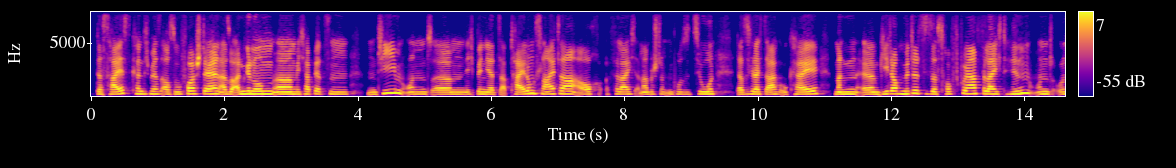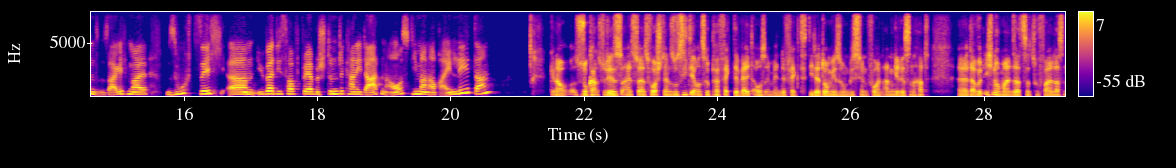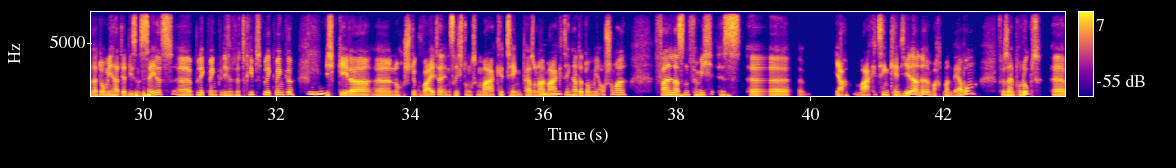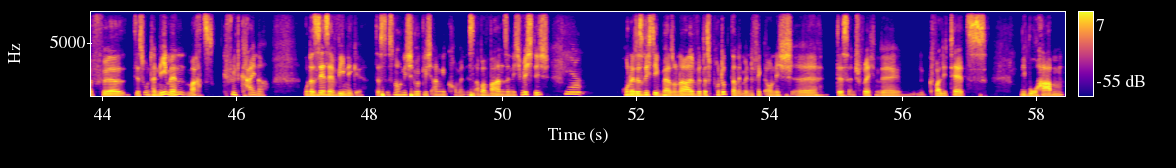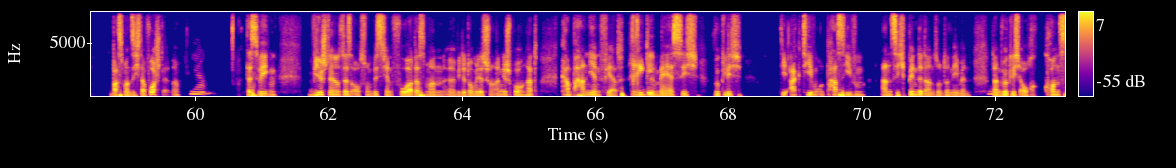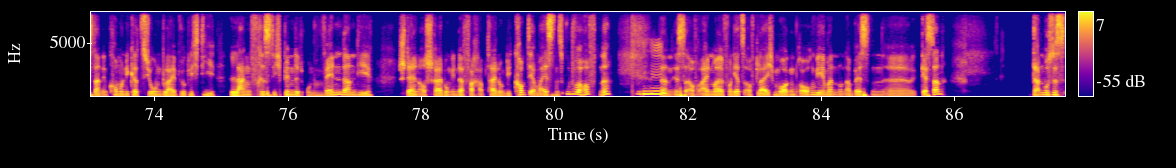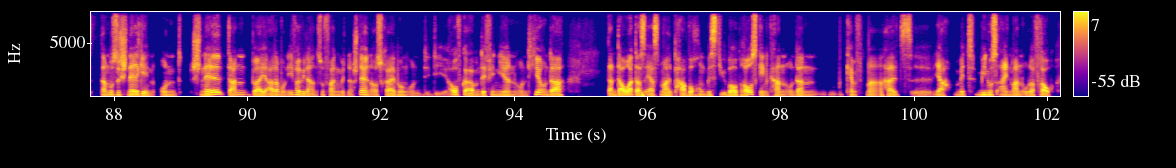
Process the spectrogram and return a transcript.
Das heißt, könnte ich mir das auch so vorstellen, also angenommen, ähm, ich habe jetzt ein, ein, Team und ähm, ich bin jetzt Abteilungsleiter, auch vielleicht an einer bestimmten Position, dass ich vielleicht sage, okay, man ähm, geht auch mittels dieser Software vielleicht hin und, und sage ich mal, sucht sich ähm, über die Software bestimmte Kandidaten aus, die man auch einlädt dann? Genau, so kannst du dir das eins zu eins vorstellen. So sieht ja unsere perfekte Welt aus im Endeffekt, die der Domi so ein bisschen vorhin angerissen hat. Äh, da würde ich noch mal einen Satz dazu fallen lassen. Der Domi hat ja diesen Sales-Blickwinkel, diesen Vertriebsblickwinkel. Mhm. Ich gehe da äh, noch ein Stück weiter ins Richtung Marketing. Personalmarketing mhm. hat der Domi auch schon mal fallen lassen. Für mich ist äh, ja, Marketing kennt jeder, ne? macht man Werbung für sein Produkt. Äh, für das Unternehmen macht's gefühlt keiner oder sehr, sehr wenige. Das ist noch nicht wirklich angekommen, ist aber wahnsinnig wichtig. Ja. Ohne das richtige Personal wird das Produkt dann im Endeffekt auch nicht äh, das entsprechende Qualitätsniveau haben, was man sich da vorstellt. Ne? Ja. Deswegen, wir stellen uns das auch so ein bisschen vor, dass man, äh, wie der Dominik schon angesprochen hat, Kampagnen fährt, regelmäßig wirklich die aktiven und passiven an sich bindet ans Unternehmen, dann wirklich auch konstant in Kommunikation bleibt, wirklich die langfristig bindet. Und wenn dann die Stellenausschreibung in der Fachabteilung, die kommt ja meistens unverhofft, ne? Mhm. Dann ist auf einmal von jetzt auf gleich, morgen brauchen wir jemanden und am besten äh, gestern. Dann muss es, dann muss es schnell gehen und schnell dann bei Adam und Eva wieder anzufangen mit einer Stellenausschreibung und die, die Aufgaben definieren und hier und da dann dauert das erstmal ein paar Wochen, bis die überhaupt rausgehen kann und dann kämpft man halt äh, ja mit minus ein Mann oder Frau.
